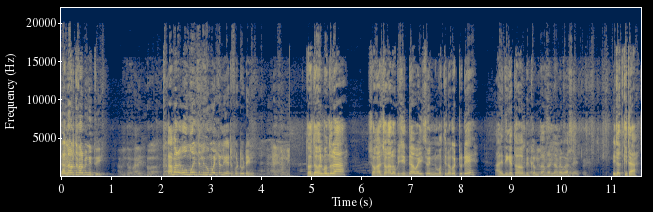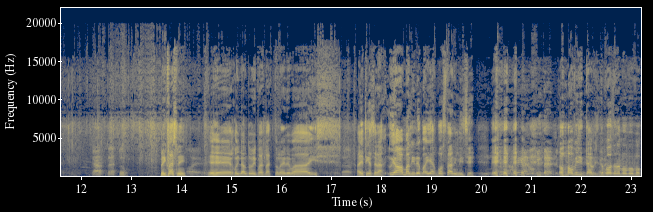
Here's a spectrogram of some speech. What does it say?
রান্না করতে পারবি নি তুই? আমার ও মোবাইলটা ও মোবাইলটা লিয়ে একটা ফটো উঠাইম। তো দেখুন বন্ধুরা সকাল সকাল অভিজিৎ দাও আইসন মতিনগর টুডে আর এদিকে তো বিক্রম তো আপনার জানাও আছে। এটাত কিতা? ব্রেকফাস্ট নি? এ হে কইলাম তো ব্রেকফাস্ট লাগতো না রে ভাই। ইস। আচ্ছা। ঠিক আছে রাখ উয়া মালি রে ভাই এক বস্তা আনি লিছে। অভিজিৎ দা অভিজিৎ দা। বউ দাদা বউ বউ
